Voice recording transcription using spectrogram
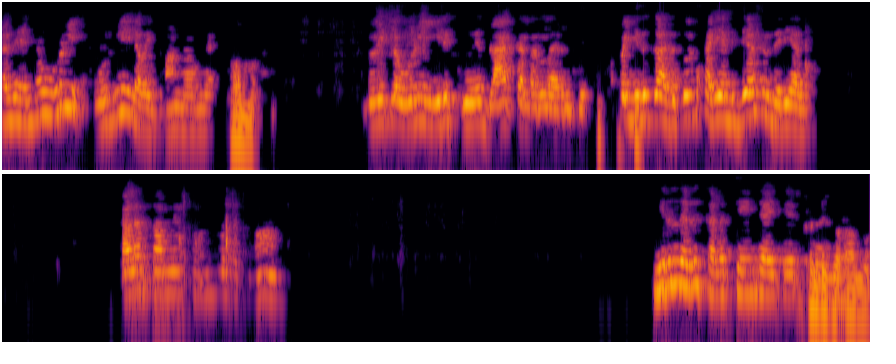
அது என்ன? உருளி. உருளியில வைப்பாங்க அவங்க. ஆமா. வீட்டுல உருளி இருக்கு பிளாக் கலர்ல இருக்கு. அப்ப இதுக்கு அதுக்கும் சரியா வித்தியாசம் தெரியாது. கலர் காம்பினேஷன் இருந்தது கலர் சேஞ்ச் ஆயிட்டே கண்டிப்பா இருக்கு ஆமா.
